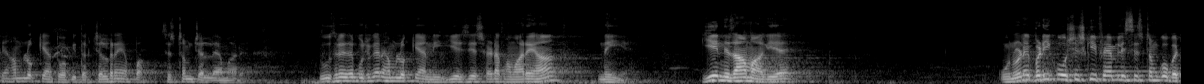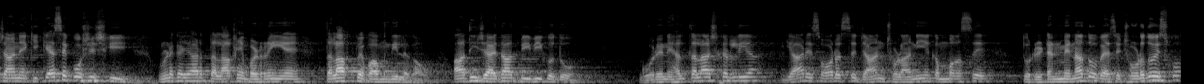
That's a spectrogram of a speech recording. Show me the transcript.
کہ ہم لوگ کیا تو ابھی تک چل رہے ہیں ابا سسٹم چل رہا ہے ہمارے دوسرے سے پوچھ کر ہم لوگ کیا نہیں یہ یہ سیٹ اپ ہمارے یہاں نہیں ہے یہ نظام آ گیا ہے انہوں نے بڑی کوشش کی فیملی سسٹم کو بچانے کی کیسے کوشش کی انہوں نے کہا یار طلاقیں بڑھ رہی ہیں طلاق پہ پابندی لگاؤ آدھی جائیداد بیوی کو دو گورے نے حل تلاش کر لیا یار اس عورت سے جان چھڑانی ہے کمبخت سے تو ریٹرن میں نہ دو ویسے چھوڑ دو اس کو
